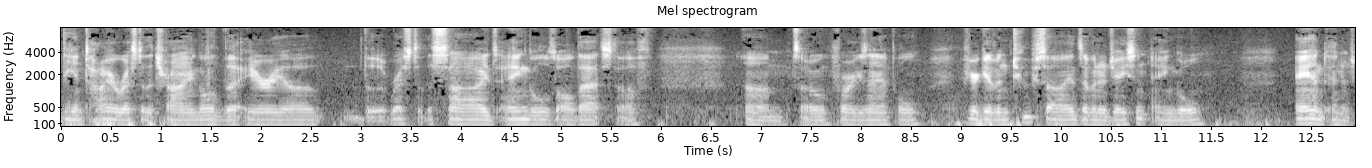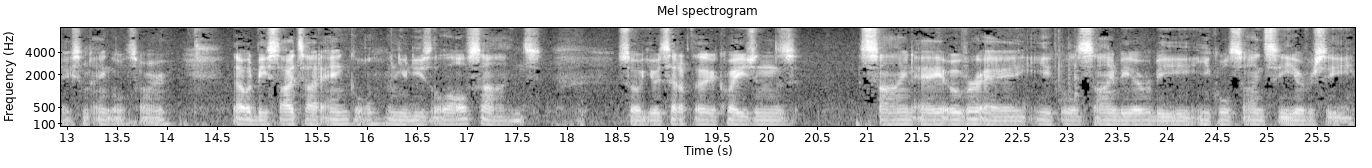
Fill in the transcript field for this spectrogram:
the entire rest of the triangle, the area, the rest of the sides, angles, all that stuff. Um, so, for example, if you're given two sides of an adjacent angle and an adjacent angle, sorry, that would be side-side angle, and you'd use the law of sines. So you would set up the equations sine A over A equals sine B over B equals sine C over C,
